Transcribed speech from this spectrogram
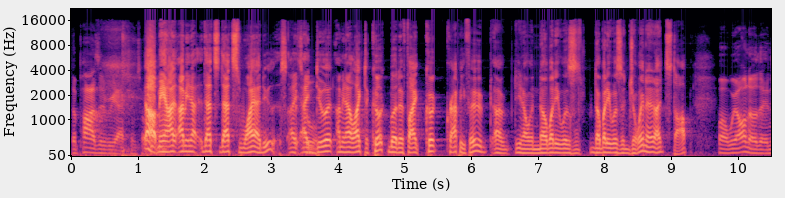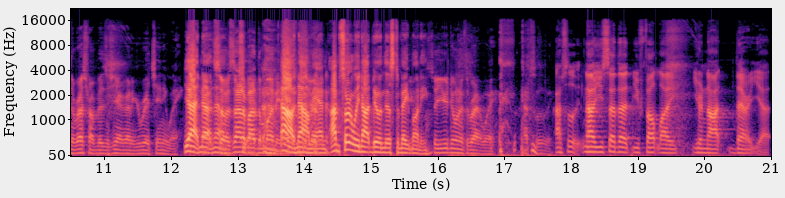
The positive reactions. Oh, man I, I mean, that's that's why I do this. I, I do it. I mean, I like to cook, but if I cook crappy food, uh, you know, and nobody was nobody was enjoying it, I'd stop. Well, we all know that in the restaurant business, you're not going to get rich anyway. Yeah, no, Right? no. So it's not about the money. Oh That's no, man, I'm certainly not doing this to make money. So you're doing it the right way. Absolutely. Absolutely. Now you said that you felt like you're not there yet.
